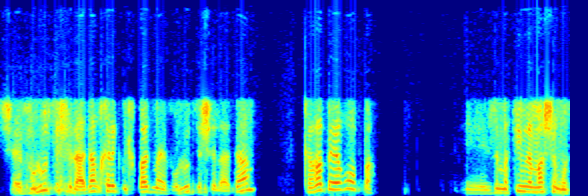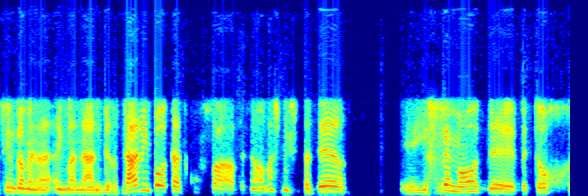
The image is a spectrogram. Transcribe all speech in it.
שהאבולוציה של האדם, חלק נכבד מהאבולוציה של האדם, קרה באירופה. אה, זה מתאים למה שהם עושים גם עם הנאנדרטלים באותה תקופה, וזה ממש מסתדר אה, יפה מאוד אה, בתוך,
